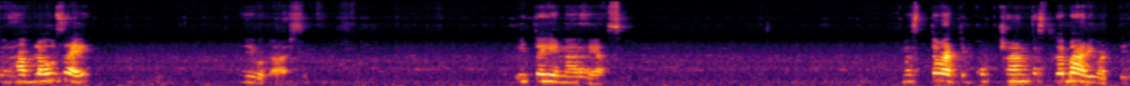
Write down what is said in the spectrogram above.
तर हा ब्लाऊज आहे. हे बघा असं. मस्त येणार आहे असं. मस्त वाटते खूप छान कसलं भारी वाटते.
